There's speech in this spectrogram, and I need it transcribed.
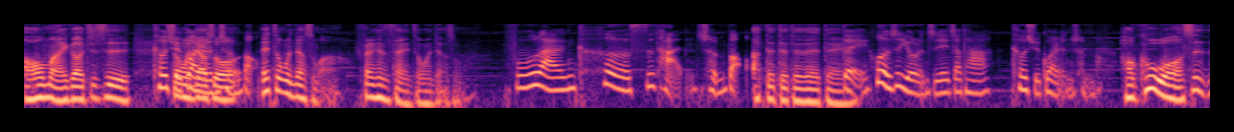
Oh my god！就是科学怪人城堡。哎，中文叫什么？Frankenstein 中文叫什么？弗兰克斯坦城堡啊！对对对对对，对，或者是有人直接叫它科学怪人城堡。好酷哦！是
